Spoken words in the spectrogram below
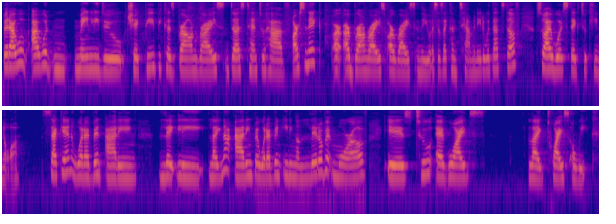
But I will I would mainly do chickpea because brown rice does tend to have arsenic. Our, our brown rice, our rice in the US is like contaminated with that stuff. So I would stick to quinoa. Second, what I've been adding lately, like not adding, but what I've been eating a little bit more of is two egg whites like twice a week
